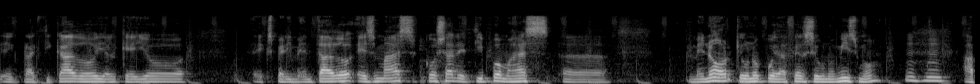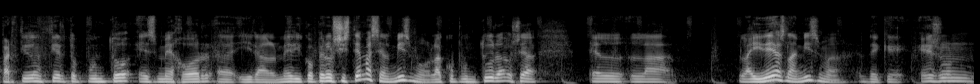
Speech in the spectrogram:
he practicado y el que yo he experimentado es más cosa de tipo más eh, menor que uno puede hacerse uno mismo. A partir de un cierto punto es mejor eh, ir al médico, pero el sistema es el mismo, la acupuntura, o sea, el- la, la idea es la misma, de que es un,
